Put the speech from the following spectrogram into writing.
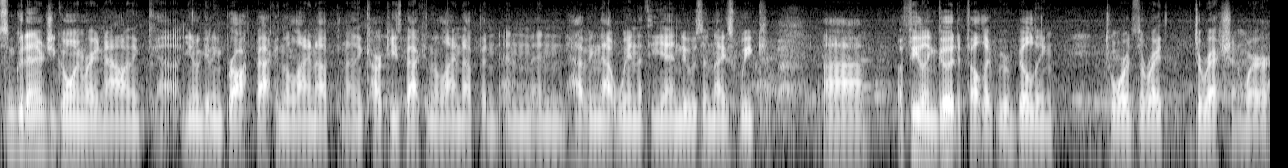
some good energy going right now. I think uh, you know getting Brock back in the lineup, and I think Karki's back in the lineup, and, and, and having that win at the end. It was a nice week uh, of feeling good. It felt like we were building towards the right direction. Where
